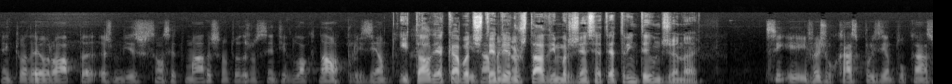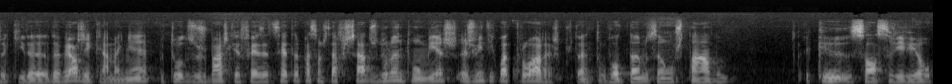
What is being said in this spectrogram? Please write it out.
em toda a Europa, as medidas que estão a ser tomadas são todas no sentido de lockdown, por exemplo. Itália acaba de estender amanhã... o estado de emergência até 31 de janeiro. Sim, e veja o caso, por exemplo, o caso aqui da, da Bélgica. Amanhã todos os bares, cafés, etc., passam a estar fechados durante um mês, às 24 horas. Portanto, voltamos a um estado que só se viveu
